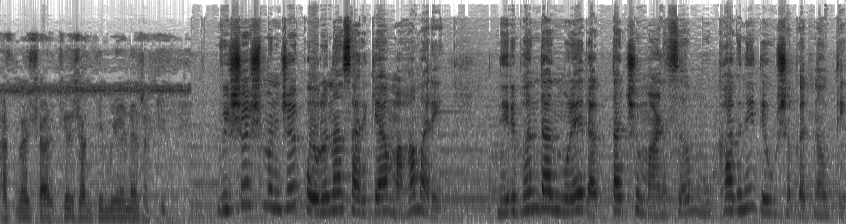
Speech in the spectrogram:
आत्म्यात शा- चिरशांती मिळण्यासाठी. विशेष म्हणजे कोरोनासारख्या महामारीत निर्बंधांमुळे रक्ताची माणसं मुखाग्नी देऊ शकत नव्हती.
